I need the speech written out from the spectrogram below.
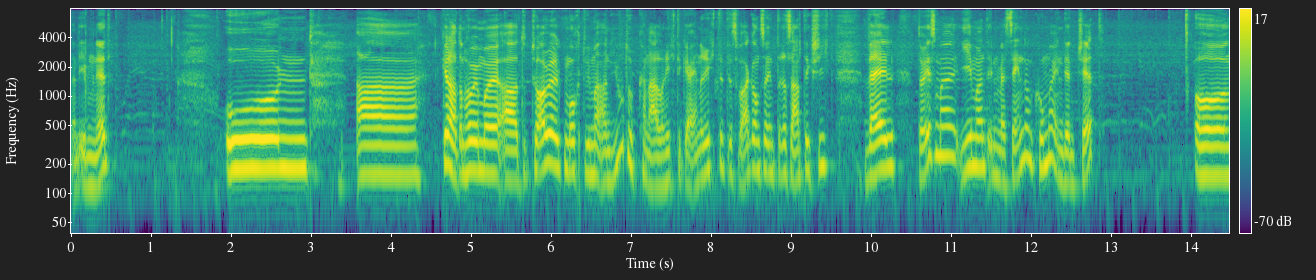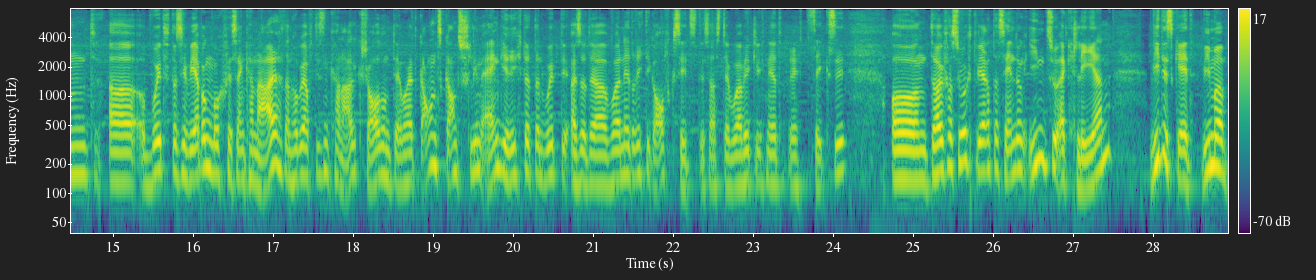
dann eben nicht. Und äh, Genau, dann habe ich mal ein Tutorial gemacht, wie man einen YouTube-Kanal richtig einrichtet. Das war ganz eine interessante Geschichte, weil da ist mal jemand in meine Sendung gekommen, in den Chat. Und äh, obwohl dass ich Werbung mache für seinen Kanal, dann habe ich auf diesen Kanal geschaut und der war halt ganz, ganz schlimm eingerichtet. Dann wollte, also der war nicht richtig aufgesetzt. Das heißt, der war wirklich nicht recht sexy. Und da habe ich versucht, während der Sendung ihm zu erklären, wie das geht, wie man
